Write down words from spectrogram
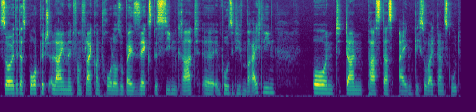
sollte das Board Pitch Alignment vom Flight Controller so bei 6 bis 7 Grad äh, im positiven Bereich liegen. Und dann passt das eigentlich soweit ganz gut.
